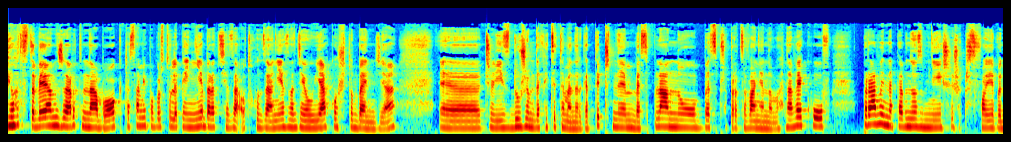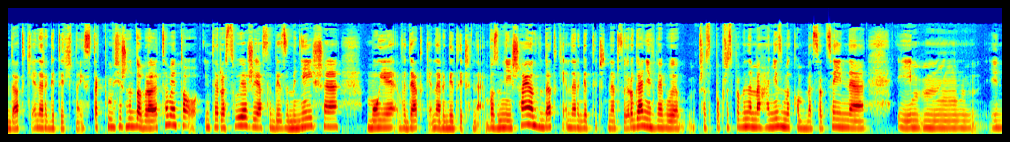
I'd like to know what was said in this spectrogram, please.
I odstawiając żart na bok, czasami po prostu lepiej nie brać się za odchudzanie z nadzieją jakoś to będzie, yy, czyli z dużym deficytem energetycznym, bez planu, bez przepracowania nowych nawyków, prawie na pewno zmniejszysz swoje wydatki energetyczne. I tak pomyślisz, no dobra, ale co mnie to interesuje, że ja sobie zmniejszę moje wydatki energetyczne? Bo zmniejszając wydatki energetyczne, Twój organizm jakby przez, poprzez pewne mechanizmy kompensacyjne i, mm, i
